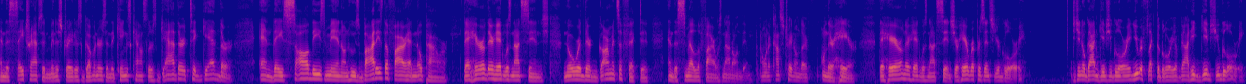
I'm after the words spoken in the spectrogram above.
And the satraps, administrators, governors, and the king's counselors gathered together. And they saw these men on whose bodies the fire had no power. The hair of their head was not singed, nor were their garments affected, and the smell of the fire was not on them. I want to concentrate on their on their hair. The hair on their head was not singed. Your hair represents your glory. Did you know God gives you glory? You reflect the glory of God. He gives you glory.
